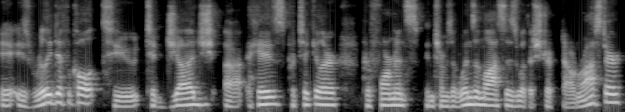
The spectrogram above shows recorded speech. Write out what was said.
it is really difficult to to judge uh, his particular performance in terms of wins and losses with a stripped down roster,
